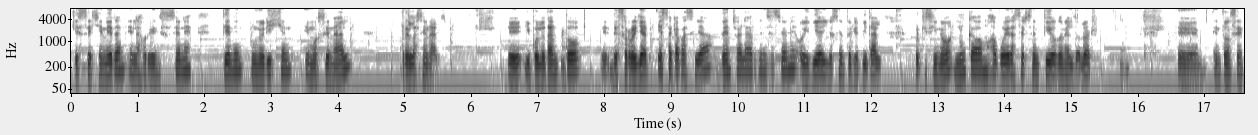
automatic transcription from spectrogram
que se generan en las organizaciones tienen un origen emocional relacional. Eh, y por lo tanto, eh, desarrollar esa capacidad dentro de las organizaciones hoy día yo siento que es vital, porque si no, nunca vamos a poder hacer sentido con el dolor. Eh, entonces,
